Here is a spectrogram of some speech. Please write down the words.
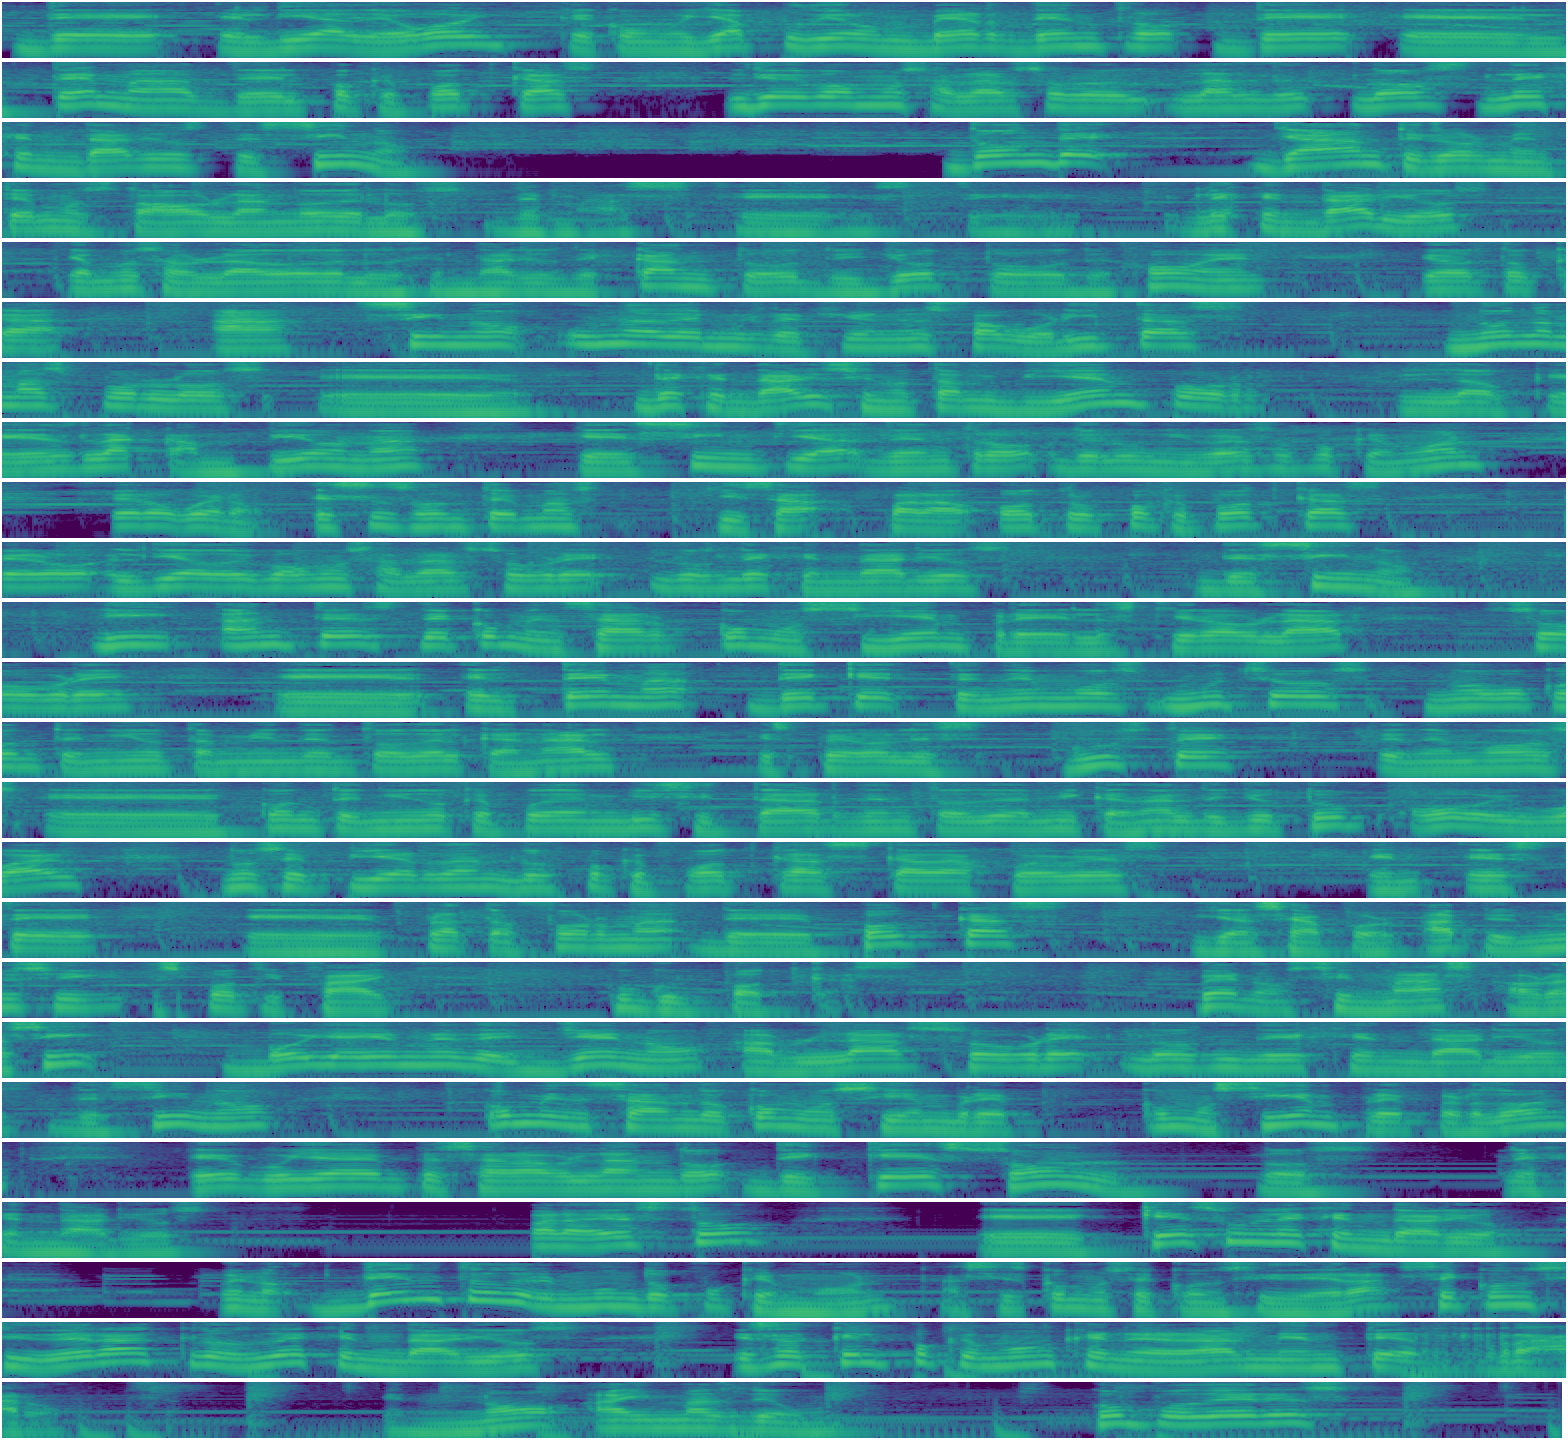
del día de hoy, que como ya pudieron ver dentro del tema del Poké Podcast, el día de hoy vamos a hablar sobre los legendarios de Sino, donde ya anteriormente hemos estado hablando de los demás este, legendarios, ya hemos hablado de los legendarios de Kanto, de Yoto, de Hoenn, y ahora toca a Sino, una de mis regiones favoritas, no nada más por los eh, legendarios, sino también por lo que es la campeona que es Cynthia dentro del universo Pokémon. Pero bueno, esos son temas quizá para otro Poké Podcast. Pero el día de hoy vamos a hablar sobre los legendarios de Sino. Y antes de comenzar, como siempre, les quiero hablar sobre eh, el tema de que tenemos muchos nuevo contenido también dentro del canal que espero les guste. Tenemos eh, contenido que pueden visitar dentro de mi canal de YouTube o igual no se pierdan los Poké Podcasts cada jueves en esta eh, plataforma de podcast, ya sea por Apple Music, Spotify, Google Podcast. Bueno, sin más, ahora sí, voy a irme de lleno a hablar sobre los legendarios de Sino, comenzando como siempre, como siempre, perdón, eh, voy a empezar hablando de qué son los legendarios. Para esto, eh, ¿qué es un legendario? Bueno, dentro del mundo Pokémon, así es como se considera, se considera que los legendarios es aquel Pokémon generalmente raro, que no hay más de uno, con poderes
